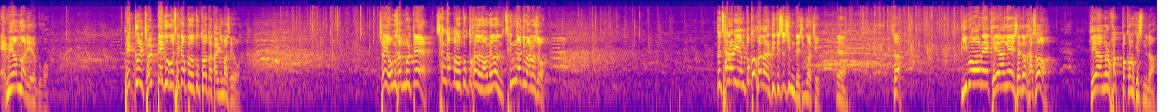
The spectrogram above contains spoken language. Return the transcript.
애매한 말이에요 그거. 댓글 절대 그거 생각보다 똑똑하다 달지 마세요. 제 영상 볼 때 생각보다 똑똑하다 나오면은 생각이 많아져. 그 차라리 그냥 똑똑하다 그렇게 쓰시면 돼 지금같이. 예. 자 이번에 개항에 제가 가서 개항을 확 바꿔놓겠습니다.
